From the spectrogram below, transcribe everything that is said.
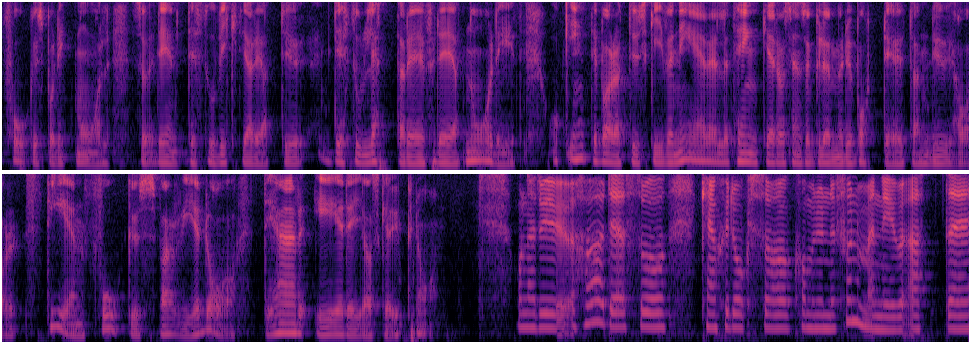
fokus på ditt mål, så det är desto viktigare att du, desto lättare för dig att nå dit. Och inte bara att du skriver ner eller tänker och sen så glömmer du bort det, utan du har stenfokus varje dag. Det här är det jag ska uppnå. Och när du hör det så kanske du också kommer underfund med nu att eh,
